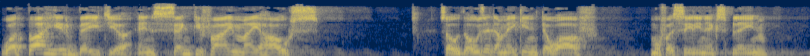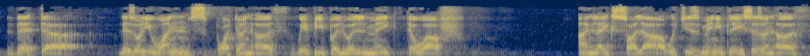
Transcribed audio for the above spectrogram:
Wa tahir And sanctify my house. So those that are making tawaf, Mufassirin explain that uh, there's only one spot on earth where people will make tawaf Unlike Salah, which is many places on earth.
